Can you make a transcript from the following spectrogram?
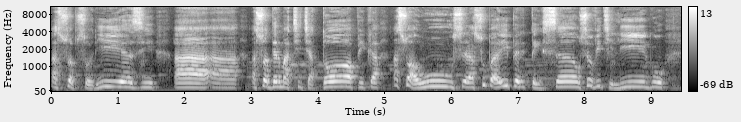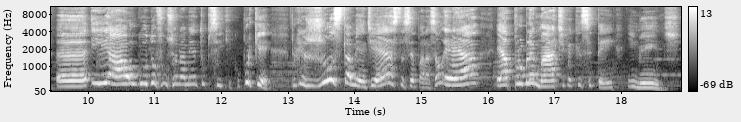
a sua psoríase, a, a, a, sua dermatite atópica, a sua úlcera, a sua hipertensão, o seu vitiligo uh, e algo do funcionamento psíquico. Por quê? Porque justamente esta separação é a, é a problemática que se tem em mente.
